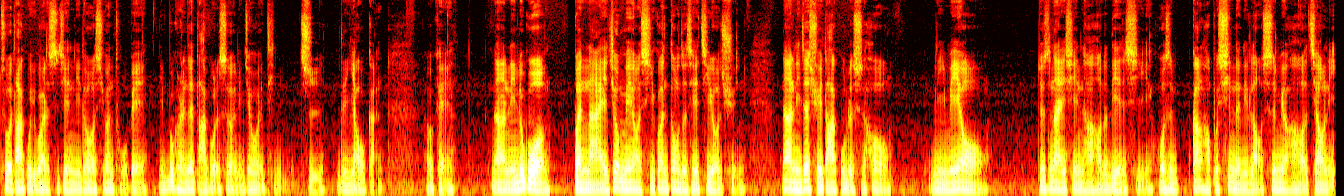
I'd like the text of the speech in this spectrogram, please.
除了打鼓以外的时间，你都习惯驼背，你不可能在打鼓的时候你就会挺直你的腰杆。OK，那你如果本来就没有习惯动这些肌肉群，那你在学打鼓的时候，你没有就是耐心好好的练习，或是刚好不幸的你老师没有好好教你，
